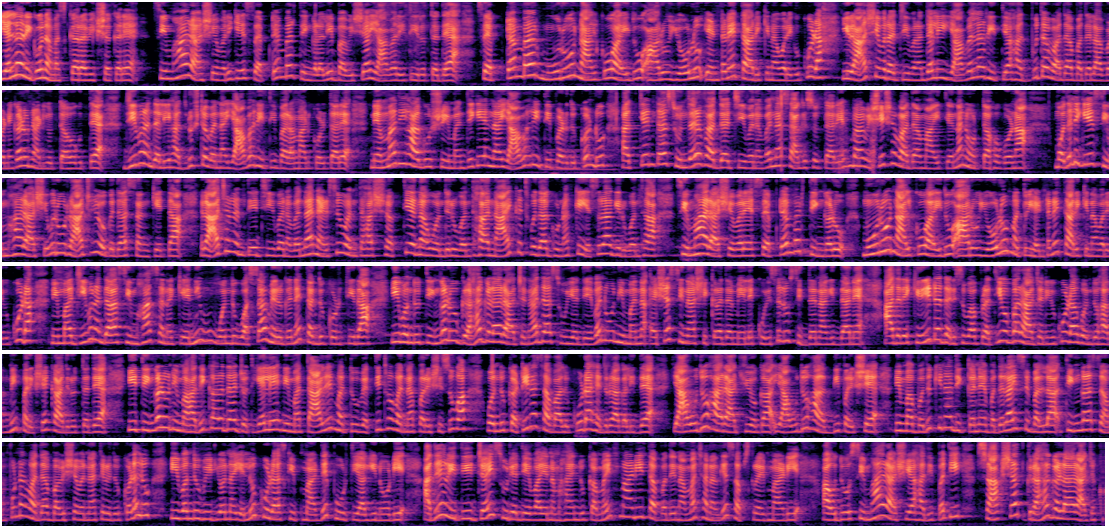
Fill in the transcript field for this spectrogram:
ಎಲ್ಲರಿಗೂ ನಮಸ್ಕಾರ ವೀಕ್ಷಕರೇ. ಸಿಂಹ ರಾಶಿಯವರಿಗೆ ಸೆಪ್ಟೆಂಬರ್ ತಿಂಗಳಲ್ಲಿ ಭವಿಷ್ಯ ಯಾವ ರೀತಿ ಇರುತ್ತದೆ? ಸೆಪ್ಟೆಂಬರ್ ಮೂರು, ನಾಲ್ಕು, ಐದು, ಆರು, ಏಳು, ಎಂಟನೇ ತಾರೀಕಿನವರೆಗೂ ಕೂಡ ಈ ರಾಶಿಯವರ ಜೀವನದಲ್ಲಿ ಯಾವೆಲ್ಲ ರೀತಿಯ ಅದ್ಭುತವಾದ ಬದಲಾವಣೆಗಳು ನಡೆಯುತ್ತಾ ಹೋಗುತ್ತೆ? ಜೀವನದಲ್ಲಿ ಅದೃಷ್ಟವನ್ನು ಯಾವ ರೀತಿ ಬರಮಾಡಿಕೊಳ್ತಾರೆ? ನೆಮ್ಮದಿ ಹಾಗೂ ಶ್ರೀಮಂತಿಕೆಯನ್ನು ಯಾವ ರೀತಿ ಪಡೆದುಕೊಂಡು ಅತ್ಯಂತ ಸುಂದರವಾದ ಜೀವನವನ್ನು ಸಾಗಿಸುತ್ತಾರೆ ಎಂಬ ವಿಶೇಷವಾದ ಮಾಹಿತಿಯನ್ನು ನೋಡ್ತಾ ಹೋಗೋಣ. ಮೊದಲಿಗೆ ಸಿಂಹ ರಾಶಿಯವರು ರಾಜಯೋಗದ ಸಂಕೇತ. ರಾಜರಂತೆ ಜೀವನವನ್ನು ನಡೆಸುವಂತಹ ಶಕ್ತಿಯನ್ನು ಹೊಂದಿರುವಂತಹ ನಾಯಕತ್ವದ ಗುಣಕ್ಕೆ ಹೆಸರಾಗಿರುವಂತಹ ಸಿಂಹ ರಾಶಿಯವರೇ ಸೆಪ್ಟೆಂಬರ್ ತಿಂಗಳು ಮೂರು, ನಾಲ್ಕು, ಐದು, ಆರು, ಏಳು ಮತ್ತು ಎಂಟನೇ ತಾರೀಕಿನವರೆಗೂ ಕೂಡ ನಿಮ್ಮ ಜೀವನದ ಸಿಂಹಾಸನಕ್ಕೆ ನೀವು ಒಂದು ಹೊಸ ಮೆರುಗನೆ ತಂದುಕೊಡ್ತೀರಾ. ಈ ಒಂದು ತಿಂಗಳು ಗ್ರಹಗಳ ರಾಜನಾದ ಸೂರ್ಯದೇವನು ನಿಮ್ಮನ್ನು ಯಶಸ್ಸಿನ ಶಿಖರದ ಮೇಲೆ ಕುರಿಸಲು ಸಿದ್ಧನಾಗಿದ್ದಾನೆ. ಆದರೆ ಕಿರೀಟ ಧರಿಸುವ ಪ್ರತಿಯೊಬ್ಬ ರಾಜನಿಗೂ ಕೂಡ ಒಂದು ಅಗ್ನಿ ಪರೀಕ್ಷೆ ಕಾದಿರುತ್ತದೆ. ಈ ತಿಂಗಳು ನಿಮ್ಮ ಅಧಿಕಾರದ ಜೊತೆಯಲ್ಲೇ ನಿಮ್ಮ ತಾಳ್ಮೆ ಮತ್ತು ವ್ಯಕ್ತಿತ್ವವನ್ನು ಪರೀಕ್ಷಿಸುವ ಒಂದು ಕಠಿಣ ಸವಾಲು ಕೂಡ ಎದುರಾಗಲಿದೆ. ಯಾವುದೂ ಆ ರಾಜಯೋಗ, ಯಾವುದೂ ಆ ಅಗ್ನಿ ಪರೀಕ್ಷೆ ನಿಮ್ಮ ಬದುಕಿನ ದಿಕ್ಕನ್ನೇ ಬದಲಾಯಿಸಬಲ್ಲ ತಿಂಗಳ ಸಂಪೂರ್ಣವಾದ ಭವಿಷ್ಯವನ್ನು ತಿಳಿದುಕೊಳ್ಳಲು ಈ ಒಂದು ವಿಡಿಯೋನ ಎಲ್ಲೂ ಕೂಡ ಸ್ಕಿಪ್ ಮಾಡದೆ ಪೂರ್ತಿಯಾಗಿ ನೋಡಿ. ಅದೇ ರೀತಿ ಜೈ ಸೂರ್ಯದೇವಾಯ ನಮಃ ಎಂದು ಕಮೆಂಟ್ ಮಾಡಿ, ತಪ್ಪದೆ ನಮ್ಮ ಚಾನಲ್ಗೆ ಸಬ್ಸ್ಕ್ರೈಬ್ ಮಾಡಿ. ಹೌದು, ಸಿಂಹ ರಾಶಿಯ ಅಧಿಪತಿ, ಸಾಕ್ಷಾತ್ ಗ್ರಹಗಳ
